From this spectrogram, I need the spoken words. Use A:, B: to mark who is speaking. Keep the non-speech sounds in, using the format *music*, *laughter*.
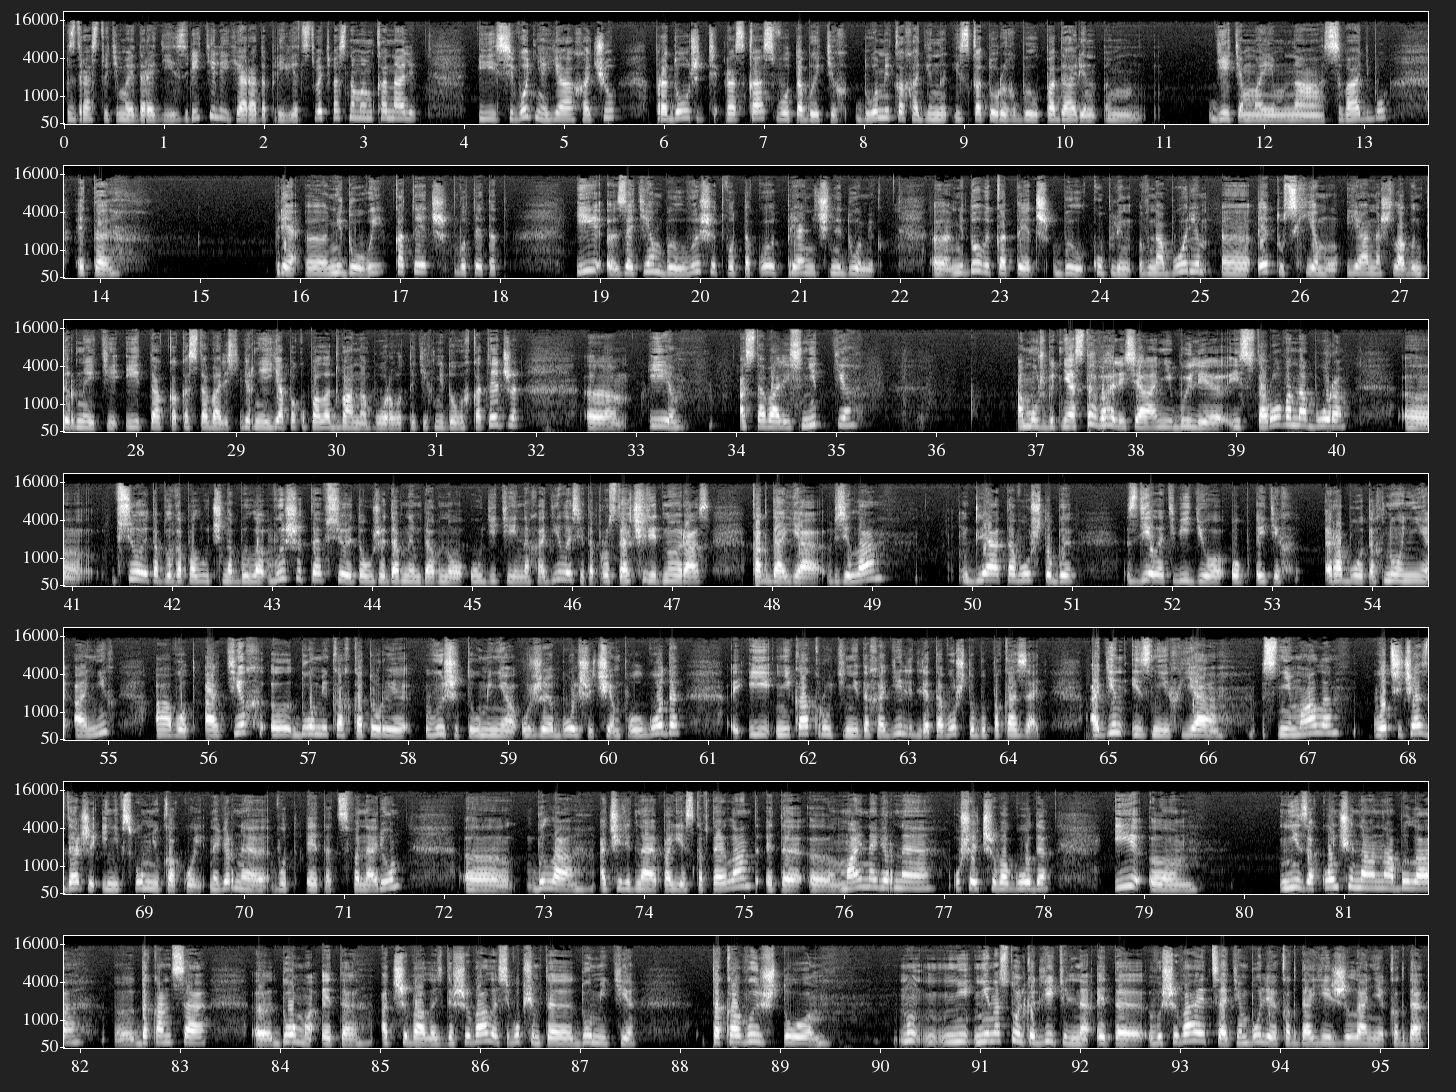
A: Здравствуйте, мои дорогие зрители! Я рада приветствовать вас на моем канале. И сегодня я хочу продолжить рассказ вот об этих домиках, один из которых был подарен эм, детям моим на свадьбу. Это э, медовый коттедж, вот этот. И затем был вышит вот такой вот пряничный домик. Э, медовый коттедж был куплен в наборе. Э, эту схему я нашла в интернете, и так как оставались, вернее, я покупала два набора вот этих медовых коттеджа, э, и оставались нитки, а может быть не оставались, а они были из второго набора. Все это благополучно было вышито, все это уже давным-давно у детей находилось. Это просто очередной раз, когда я взяла для того, чтобы сделать видео об этих работах, но не о них, а вот о тех э, домиках, которые вышиты у меня уже больше, чем полгода, и никак руки не доходили для того, чтобы показать. Один из них я снимала, вот сейчас даже и не вспомню какой, наверное, вот этот с фонарем. Э, была очередная поездка в Таиланд, это э, май, наверное, ушедшего года, и не закончена она была э, до конца. Э, дома это отшивалось, дошивалось. В общем-то, домики таковы, что ну, не, не настолько длительно это вышивается, а тем более, когда есть желание, когда э,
